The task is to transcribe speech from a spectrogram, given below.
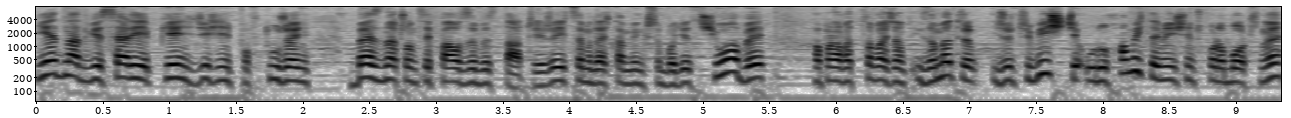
jedna, dwie serie, 5-10 powtórzeń bez znaczącej pauzy wystarczy. Jeżeli chcemy dać tam większy bodziec siłowy, popracować nad izometrią i rzeczywiście uruchomić ten mięsień czworoboczny,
